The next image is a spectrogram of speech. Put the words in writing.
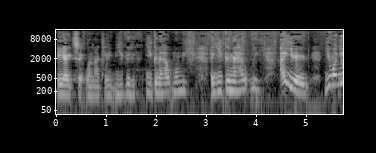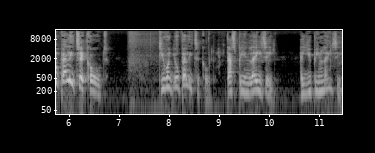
He hates it when I clean. You you gonna help mummy? Are you gonna help me? Are you? You want your belly tickled? Do you want your belly tickled? That's being lazy. Are you being lazy?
